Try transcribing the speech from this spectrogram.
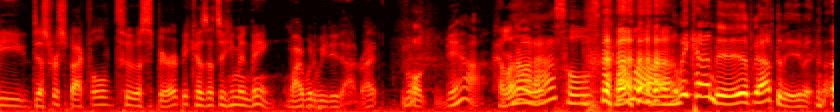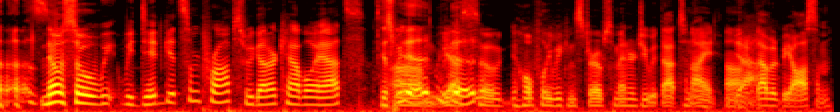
be disrespectful to a spirit because that's a human being. Why would we do that, right? Well, yeah. Hello? We're not assholes. Come on. we can be if we have to be, but no, so we we did get some props. We got our cowboy hats. Yes, we did. We yeah, did. So hopefully we can stir up some energy with that tonight. Um, Yeah. That would be awesome.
